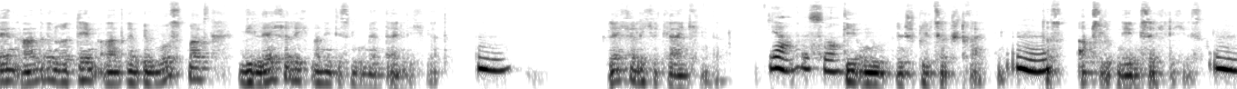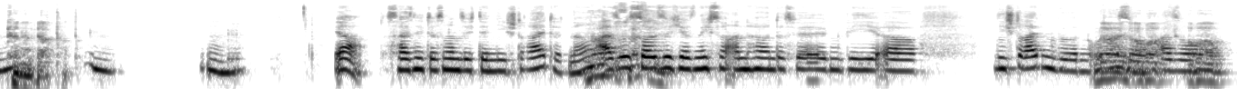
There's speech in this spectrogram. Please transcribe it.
den anderen oder dem anderen bewusst macht, wie lächerlich man in diesem Moment eigentlich wird. Mhm. Lächerliche Kleinkinder. Ja, ist so. Die um ein Spielzeug streiten, mhm. das absolut nebensächlich ist, mhm. keinen Wert hat. Mhm. Mhm. Ja, das heißt nicht, dass man sich denn nie streitet, ne? Nein, also es soll nicht. sich jetzt nicht so anhören, dass wir irgendwie äh, nie streiten würden oder Nein, so. Aber, also, aber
